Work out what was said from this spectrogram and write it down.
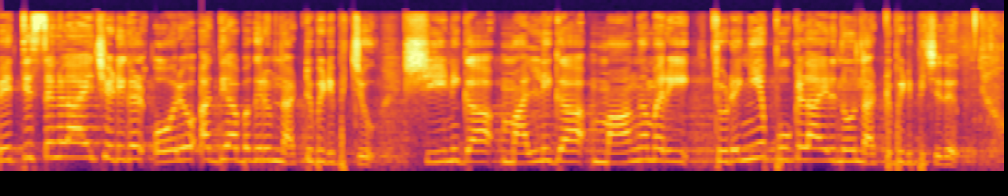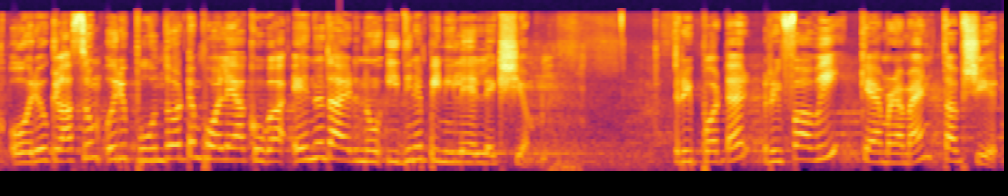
വ്യത്യസ്തങ്ങളായ ചെടികൾ ഓരോ അധ്യാപകരും നട്ടുപിടിപ്പിച്ചു. ഷീനിക മല്ലിക മാങ്ങമറി തുടങ്ങിയ പൂക്കളായിരുന്നു നട്ടുപിടിപ്പിച്ചത്. ഓരോ ക്ലാസ്സും ഒരു പൂന്തോട്ടം പോലെയാക്കുക എന്നതായിരുന്നു ഇതിന് പിന്നിലെ ലക്ഷ്യം. రిపోర్టర్ రిఫావి కెమెరామ్యాన్ తబ్షీర్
